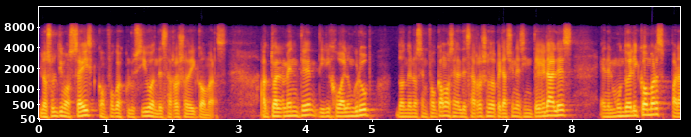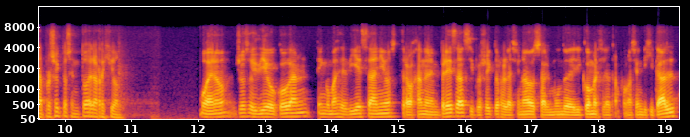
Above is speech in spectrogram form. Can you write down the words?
los últimos seis con foco exclusivo en desarrollo de e-commerce. Actualmente dirijo Balloon Group, donde nos enfocamos en el desarrollo de operaciones integrales en el mundo del e-commerce para proyectos en toda la región. Bueno, yo soy Diego Kogan, tengo más de 10 años trabajando en empresas y proyectos relacionados al mundo del e-commerce y la transformación digital.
